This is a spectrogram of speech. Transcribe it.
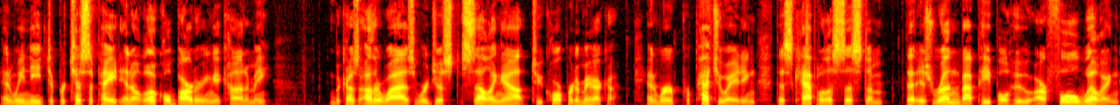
and we need to participate in a local bartering economy because otherwise we're just selling out to corporate America. And we're perpetuating this capitalist system that is run by people who are full willing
